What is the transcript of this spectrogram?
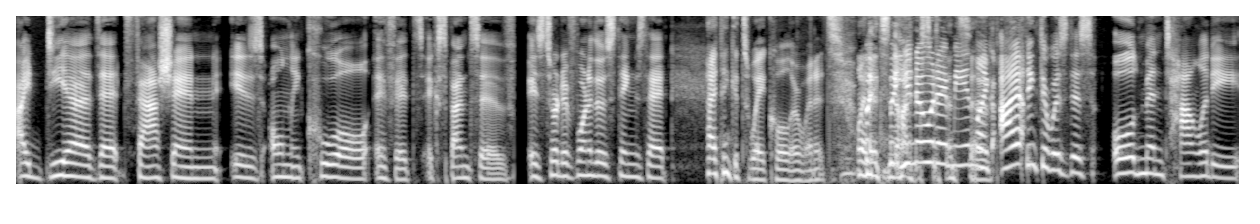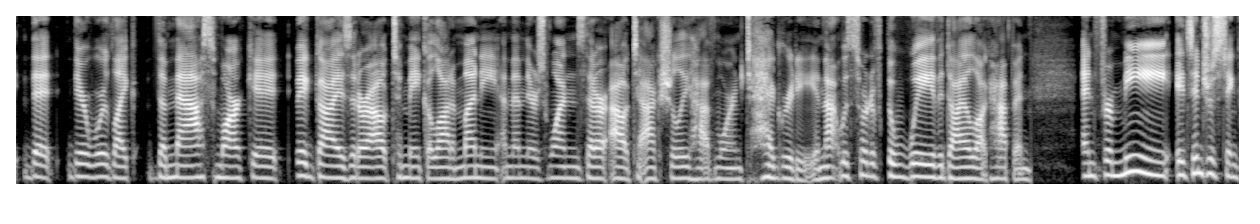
idea that fashion is only cool if it's expensive is sort of one of those things that I think it's way cooler when it's when but, it's but you know what I mean? Like I think there was this old mentality that there were like the mass market big guys that are out to make a lot of money and then there's ones that are out to actually have more integrity and that was sort of the way the dialogue happened. And for me, it's interesting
